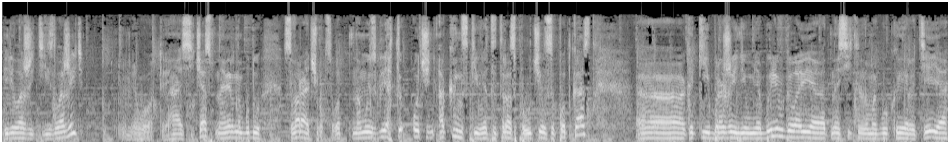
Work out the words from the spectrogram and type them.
переложить и изложить. Вот. А сейчас, наверное, буду сворачиваться. Вот, на мой взгляд, очень акынский в этот раз получился подкаст. Э, какие брожения у меня были в голове относительно MacBook Air, те я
